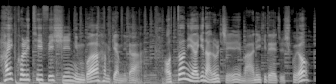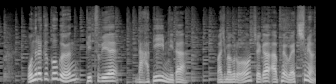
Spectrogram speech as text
High Quality Fish님과 함께합니다. 어떤 이야기 나눌지 많이 기대해 주시고요. 오늘의 끝곡은 B2B의 나비입니다. 마지막으로 제가 앞에 외치면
